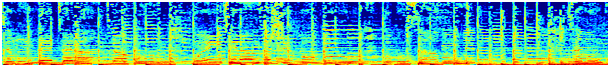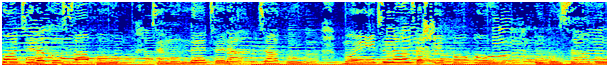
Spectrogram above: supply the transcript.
semundeetera taabu. Mweyitira nze shibubu bubuzaabu semunkwatira ku zaabu semundeetera taabu. Mweyitira nze shibubu bubuzaabu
